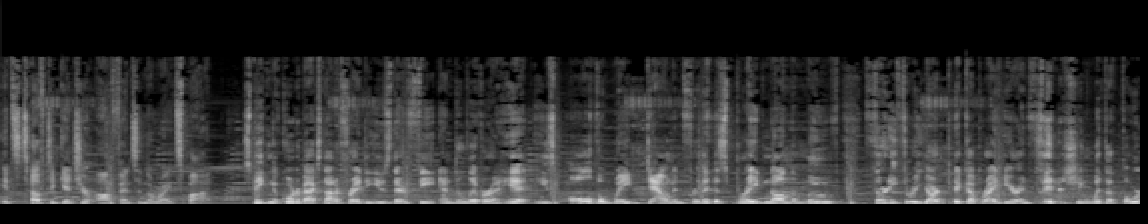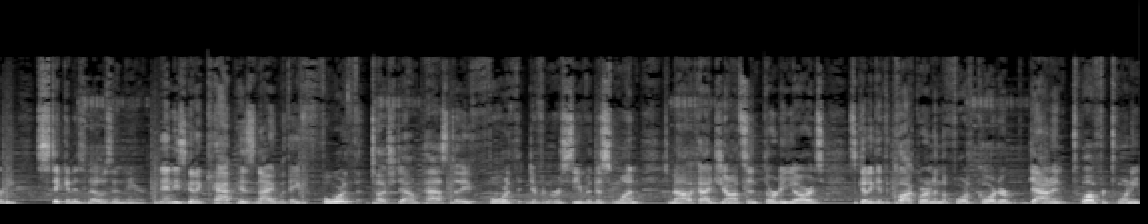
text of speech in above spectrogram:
it's tough to get your offense in the right spot. Speaking of quarterbacks not afraid to use their feet and deliver a hit, he's all the way down and for this. Braden on the move, 33 yard pickup right here and finishing with authority, sticking his nose in here. Then he's going to cap his night with a fourth touchdown pass to a fourth different receiver. This one to Malachi Johnson, 30 yards. He's going to get the clock running in the fourth quarter, Downen 12 for 20,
